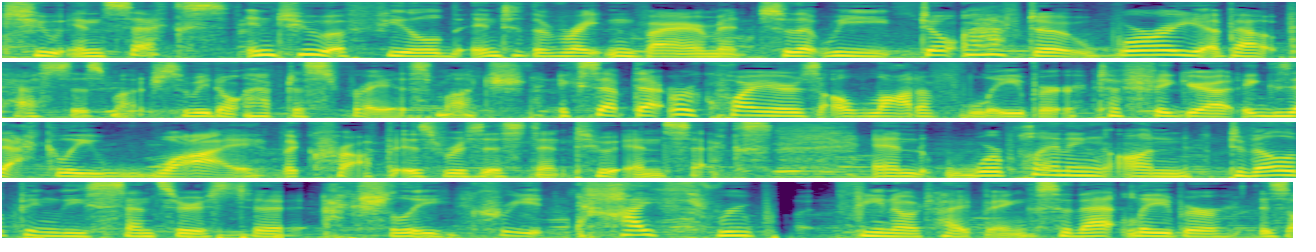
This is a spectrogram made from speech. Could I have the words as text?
to insects into a field, into the right environment? so that we don't have to worry about pests as much, so we don't have to spray as much. Except that requires a lot of labor to figure out exactly why the crop is resistant to insects. And we're planning on developing these sensors to actually create high throughput phenotyping, so that labor is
